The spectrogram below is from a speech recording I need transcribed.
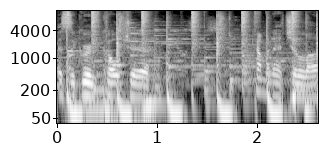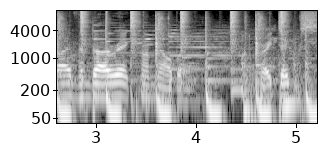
It's the groove culture coming at you live and direct from Melbourne on Crate Digs.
